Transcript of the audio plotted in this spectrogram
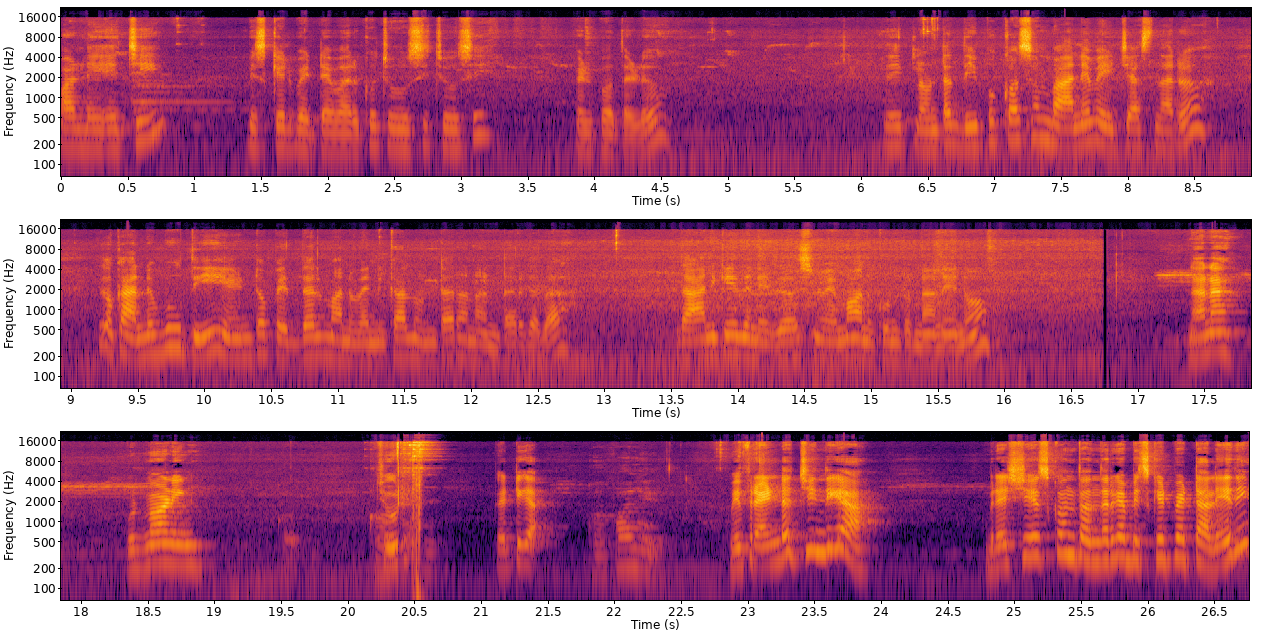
వాళ్ళు లేచి బిస్కెట్ పెట్టే వరకు చూసి చూసి వెళ్ళిపోతాడు. ఇట్లా ఉంటుంది. దీపు కోసం బాగానే వెయిట్ చేస్తున్నారు. ఇది ఒక అనుభూతి. ఏంటో పెద్దలు మన వెనకాల ఉంటారని అంటారు కదా. దానికి ఇది నిదర్శనమేమో అనుకుంటున్నా నేను. నానా గుడ్ మార్నింగ్. చూడు గట్టిగా. మీ ఫ్రెండ్ వచ్చిందిగా. బ్రష్ చేసుకొని తొందరగా బిస్కెట్ పెట్టాలి. ఏది?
